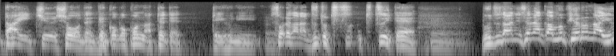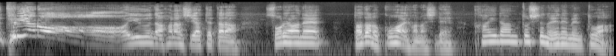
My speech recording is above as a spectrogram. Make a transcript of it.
大中小でデコボコになっててっていうふうに、それがな、ずっとつつつついて、仏壇に背中向けるな言ってるやろいうような話やってたら、それはね、ただの怖い話で、階段としてのエレメントは、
